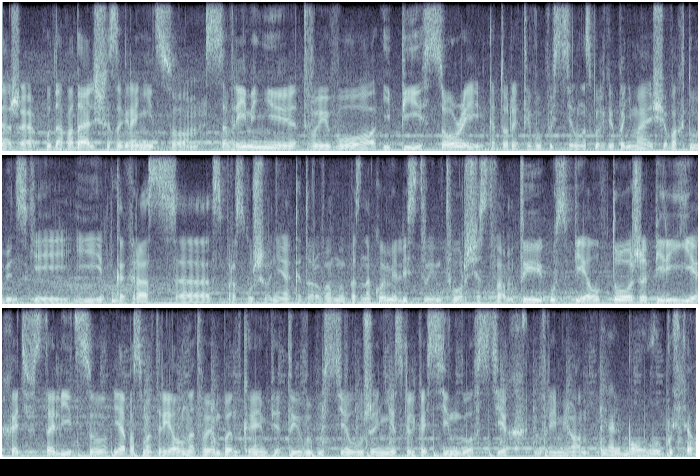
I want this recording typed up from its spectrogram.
даже куда подальше, за границу. Со времени твоего EP Sorry, который ты выпустил, насколько я понимаю, еще в Ахтубинске, и как раз э, с прослушивания которого мы познакомились с твоим творчеством, ты успел тоже переехать в столицу. Я посмотрел на твоем Bandcamp е, ты выпустил уже несколько синглов с тех времен. И альбом выпустил,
